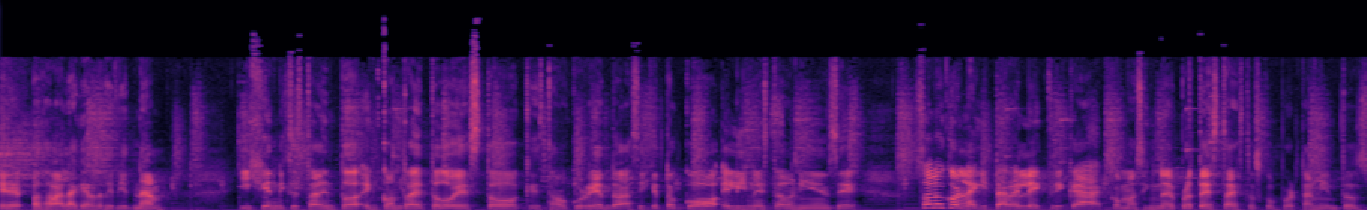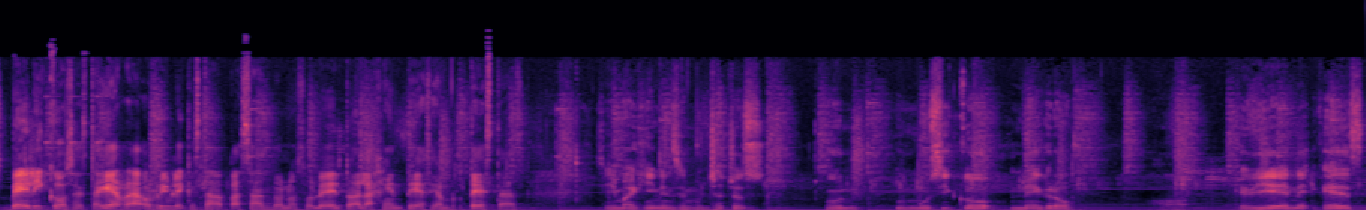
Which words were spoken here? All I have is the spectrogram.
eh, pasaba la guerra de Vietnam. Y Hendrix estaba en, en contra de todo esto que estaba ocurriendo, así que tocó el himno estadounidense solo con la guitarra eléctrica como signo de protesta a estos comportamientos bélicos, a esta guerra horrible que estaba pasando, no solo él, toda la gente hacían protestas. Sí, imagínense muchachos, un, un músico negro ah, que viene, que es,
